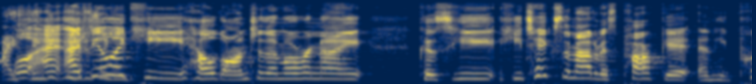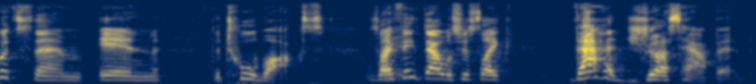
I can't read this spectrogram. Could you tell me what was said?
I well, think it was I, I feel like he held on to them overnight because he he takes them out of his pocket and he puts them in the toolbox. So I think that was just like that had just happened.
